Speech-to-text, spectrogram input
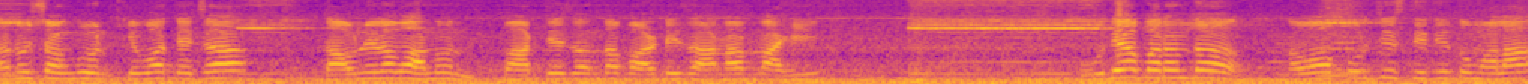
अनुषंगून किंवा त्याच्या दावणीला बांधून भारतीय जनता पार्टी जाणार नाही. उद्यापर्यंत नवापूरची स्थिती तुम्हाला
